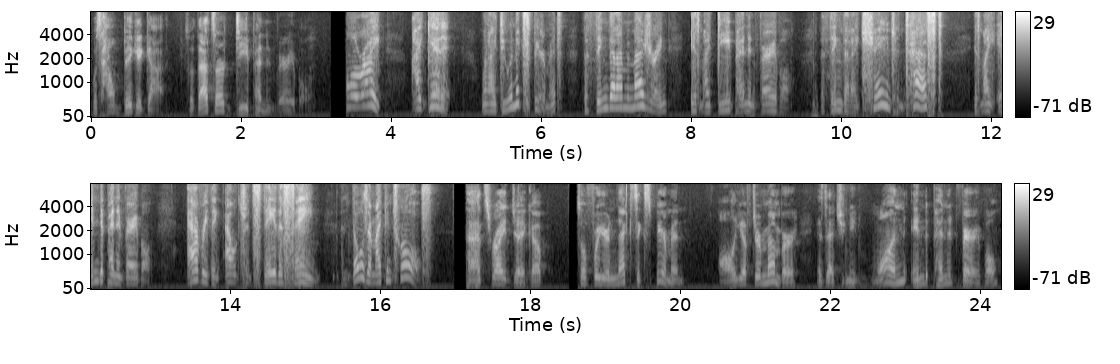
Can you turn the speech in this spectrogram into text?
was how big it got. So that's our dependent variable. All right, I get it. When I do an experiment, the thing that I'm measuring is my dependent variable. The thing that I change and test is my independent variable. Everything else should stay the same, and those are my controls. That's right, Jacob. So for your next experiment, all you have to remember is that you need one independent variable,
